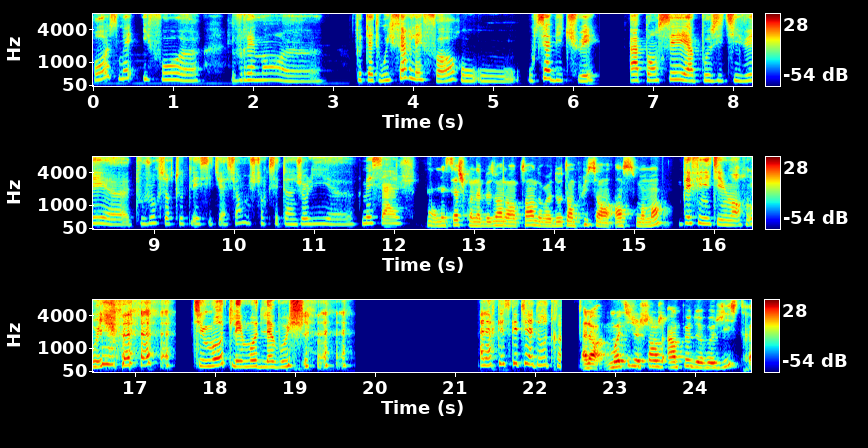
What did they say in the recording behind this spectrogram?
rose, mais il faut euh, vraiment euh, peut-être oui faire l'effort ou, s'habituer à penser et à positiver toujours sur toutes les situations. Je trouve que c'est un joli message. Un message qu'on a besoin d'entendre, d'autant plus en, en ce moment. Définitivement, oui. tu m'ôtes les mots de la bouche. Alors, qu'est-ce que tu as d'autre? Alors, moi aussi, je change un peu de registre.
